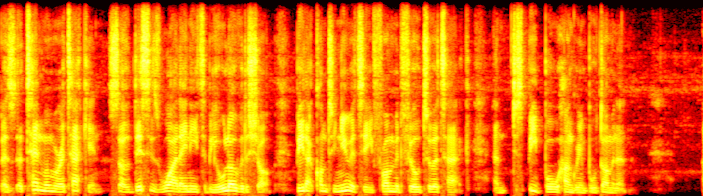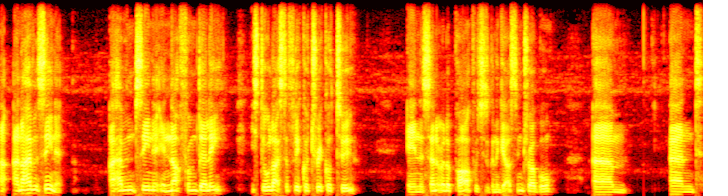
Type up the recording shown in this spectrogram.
there's a 10 when we're attacking. So this is why they need to be all over the shop, be that continuity from midfield to attack, and just be ball hungry and ball dominant. Uh, and I haven't seen it. I haven't seen it enough from Dele. He still likes to flick a trick or two in the centre of the park, which is going to get us in trouble. Um, and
